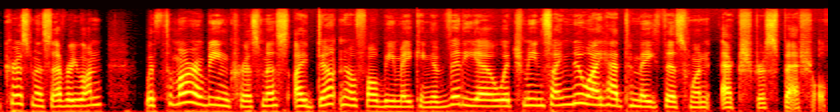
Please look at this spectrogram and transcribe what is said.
Christmas, everyone! With tomorrow being Christmas, I don't know if I'll be making a video, which means I knew I had to make this one extra special.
